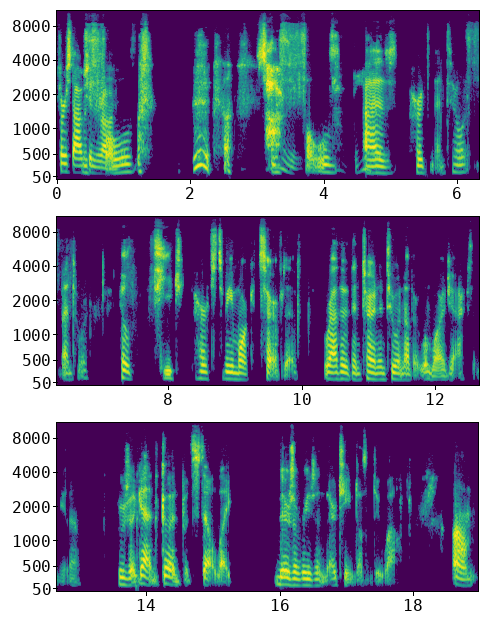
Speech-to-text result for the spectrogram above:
first option Foles, Sorry. Foles as Hurts mentor mentor, he'll teach Hurts to be more conservative rather than turn into another Lamar Jackson, you know, who's again good, but still like there's a reason their team doesn't do well. Um,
